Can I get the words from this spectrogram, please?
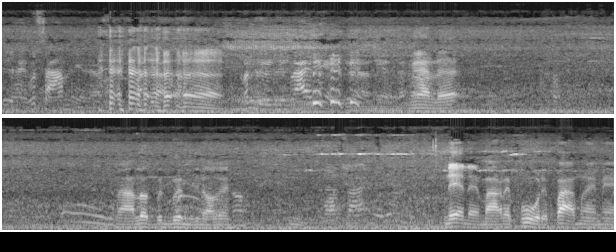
ซื้อให้พุทธสามเนี่ยนะมันถึงถึงร้ายเลยแม่นแล้วมารถบึนๆพี่น้องเลยอืมเน่เลยมากเลยพูดเลยป้าเมื่อยแม่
